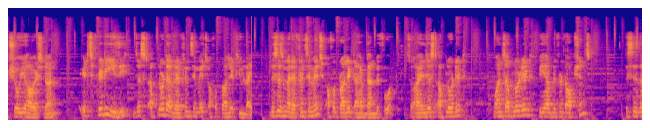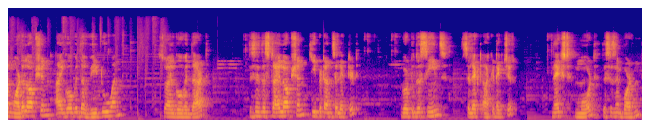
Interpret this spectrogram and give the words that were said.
show you how it's done. It's pretty easy, just upload a reference image of a project you like. This is my reference image of a project I have done before, so I'll just upload it. Once uploaded, we have different options. This is the model option, I go with the V2 one, so I'll go with that. This is the style option, keep it unselected. Go to the scenes, select architecture Next, mode. This is important.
